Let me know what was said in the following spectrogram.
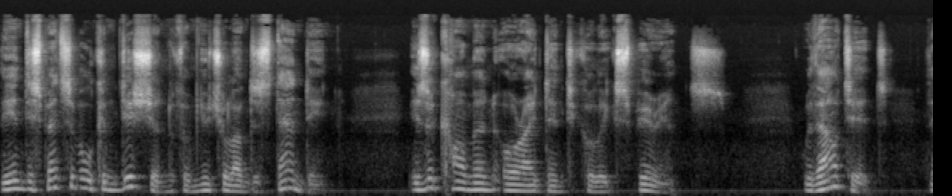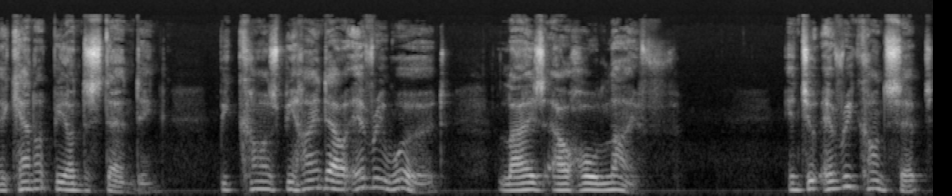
The indispensable condition for mutual understanding is a common or identical experience. Without it, there cannot be understanding because behind our every word lies our whole life. Into every concept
